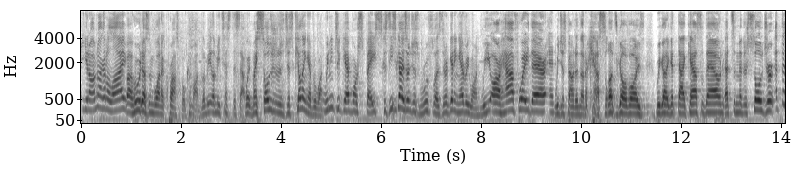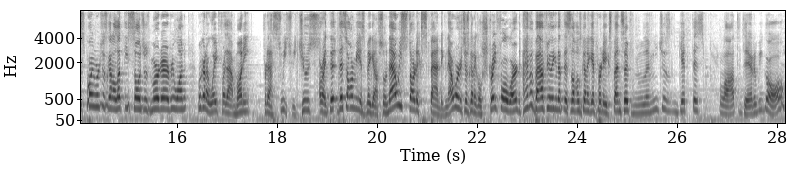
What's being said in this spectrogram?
You know, I'm not gonna lie, but who doesn't want a crossbow? Come on, let me let me test this out. Wait, my soldiers are just killing everyone. We need to get more space because these guys are just ruthless. They're getting everyone. We are halfway there and we just found another castle. Let's go, boys. We gotta get that castle down. That's another soldier. At this point, we're just gonna let these soldiers murder everyone. We're gonna wait for that money for that sweet, sweet juice. All right, th this army is big enough. So now we start expanding. Now we're just gonna go straight forward. I have a bad feeling that this level is gonna get pretty expensive. Let me just get this plot. There we go.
